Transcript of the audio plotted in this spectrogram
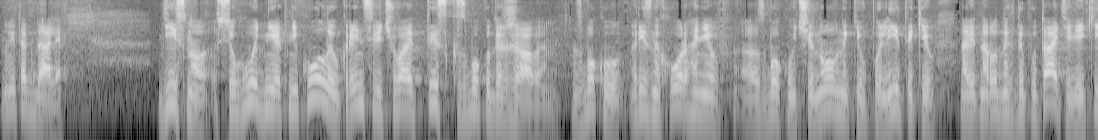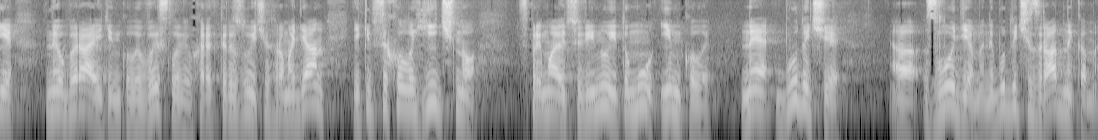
ну і так далі. Дійсно, сьогодні, як ніколи, українці відчувають тиск з боку держави, з боку різних органів, е, з боку чиновників, політиків, навіть народних депутатів, які не обирають інколи висловів, характеризуючи громадян, які психологічно сприймають цю війну, і тому інколи, не будучи е, злодіями, не будучи зрадниками,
